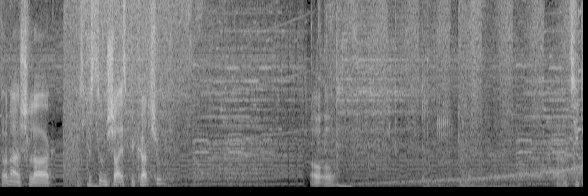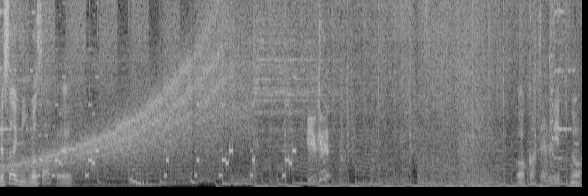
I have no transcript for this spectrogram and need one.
Donnerschlag. Was bist du ein scheiß Pikachu? Oh oh. Zieht das eigentlich was ab, ey? Oh Gott, er lebt noch.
